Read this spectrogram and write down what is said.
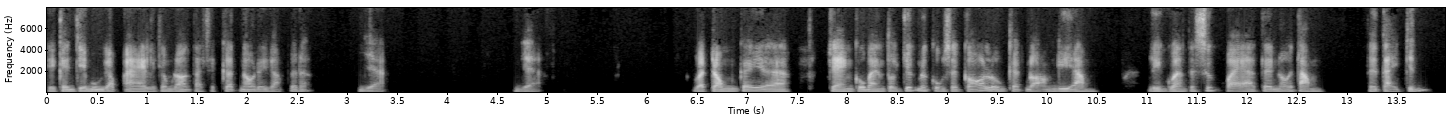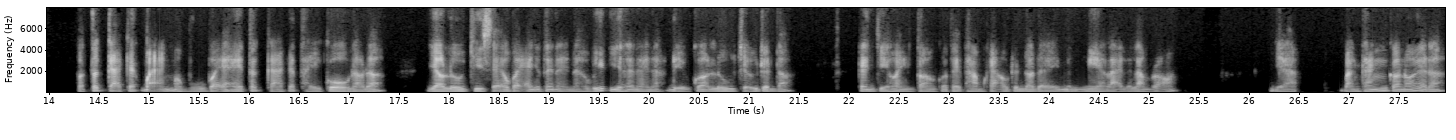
thì các anh chị muốn gặp ai là trong đó ta sẽ kết nối để gặp đó đó. Dạ. Dạ. Và trong cái uh, trang của ban tổ chức nó cũng sẽ có luôn các đoạn ghi âm liên quan tới sức khỏe tới nội tâm tới tài chính và tất cả các bản mà vũ vẽ hay tất cả các thầy cô nào đó giao lưu chia sẻ vẽ như thế này nè viết như thế này nè đều có lưu trữ trên đó. Các anh chị hoàn toàn có thể tham khảo trên đó để mình nghe lại để làm rõ. Dạ. Bạn thắng có nói rồi đó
